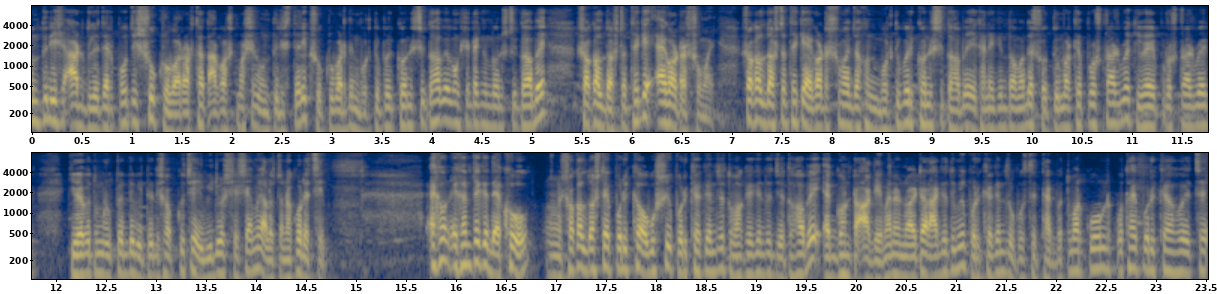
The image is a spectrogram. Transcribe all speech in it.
উনত্রিশ আট দুই হাজার পঁচিশ শুক্রবার, অর্থাৎ আগস্ট মাসের উনত্রিশ তারিখ, শুক্রবার দিন ভর্তি পরীক্ষা অনুষ্ঠিত হবে এবং সেটা কিন্তু অনুষ্ঠিত হবে সকাল দশটা থেকে এগারোটার সময়। সকাল দশটা থেকে এগারোটার সময় যখন ভর্তি পরীক্ষা অনুষ্ঠিত হবে, এখানে কিন্তু আমাদের সত্তর মার্কের প্রশ্ন আসবে, কীভাবে প্রশ্ন আসবে, কীভাবে তুমি উত্তর দেবে ইত্যাদি সব কিছু এই ভিডিওর শেষে আমি আলোচনা করেছি। এখন এখান থেকে দেখো সকাল দশটায় পরীক্ষা, অবশ্যই পরীক্ষা কেন্দ্রে তোমাকে কিন্তু যেতে হবে এক ঘণ্টা আগে। মানে নয়টার আগে তুমি পরীক্ষা কেন্দ্রে উপস্থিত থাকবে। তোমার কোন, কোথায় পরীক্ষা হয়েছে,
